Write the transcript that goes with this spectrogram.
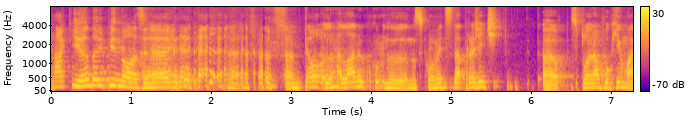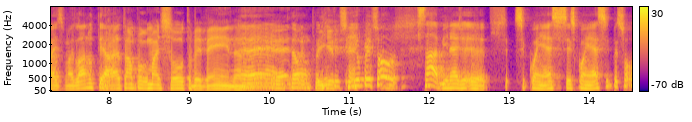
Hackeando a hipnose, né? então lá no- no- nos comedies dá pra gente ah, explorar um pouquinho mais, mas lá no O teatro cara tá um pouco mais solto, bebendo. né? É, É, então, tranquilo. e o pessoal sabe, né? eh, Se conhece, vocês conhecem, o pessoal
